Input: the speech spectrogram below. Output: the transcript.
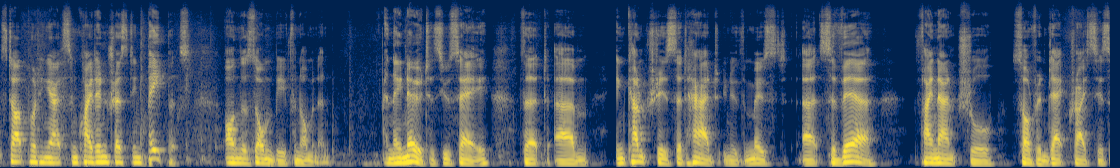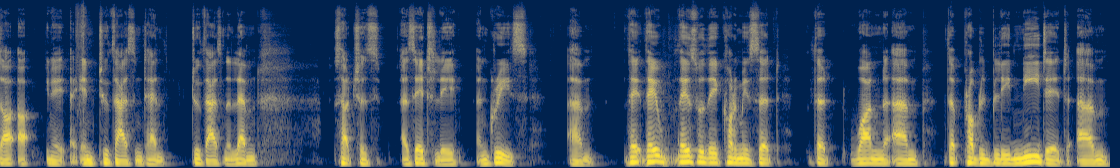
start putting out some quite interesting papers on the zombie phenomenon, and they note, as you say, that um, in countries that had you know the most uh, severe financial sovereign debt crisis are, are, you know, in 2010, 2011, such as, as Italy and Greece, um, they, they, those were the economies that, that one um, that probably needed um,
